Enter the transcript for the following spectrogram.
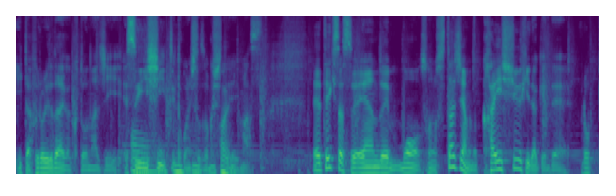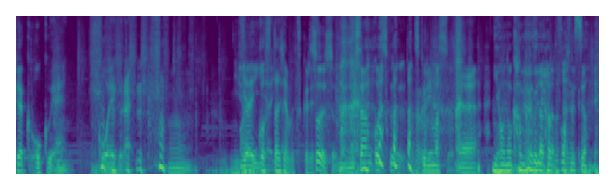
いたフロリダ大学と同じ SEC というところに所属しています、でテキサス A&M もそのスタジアムの改修費だけで600億円超えぐらい、うん、23個スタジアム作れそう。ですよね。23個作 作りますよね。日本の感覚だったらそうですよね。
